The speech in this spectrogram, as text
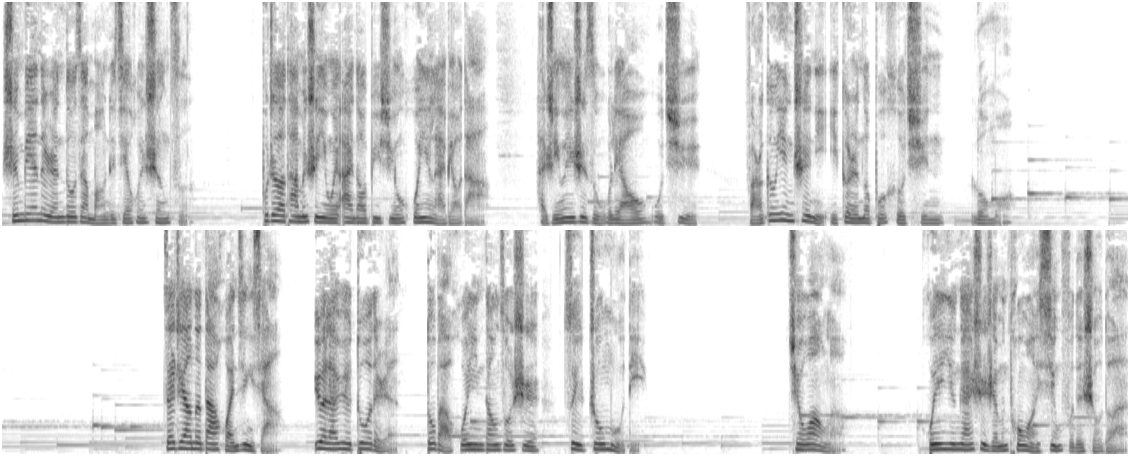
身边的人都在忙着结婚生子。不知道他们是因为爱到必须用婚姻来表达，还是因为日子无聊无趣，反而更映衬你一个人的薄荷裙落寞。在这样的大环境下，越来越多的人都把婚姻当作是最终目的，却忘了，婚姻应该是人们通往幸福的手段。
